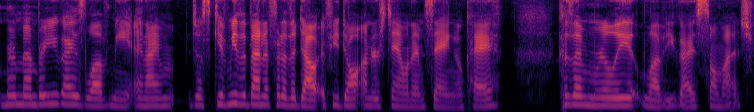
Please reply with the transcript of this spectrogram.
remember you guys love me, and I'm just give me the benefit of the doubt if you don't understand what I'm saying, okay? Because I'm really love you guys so much.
